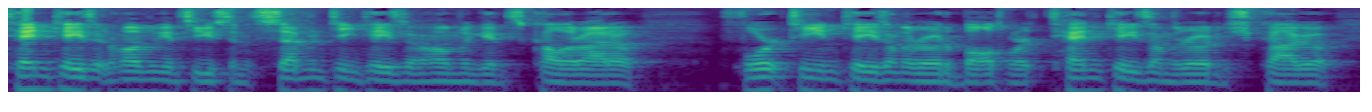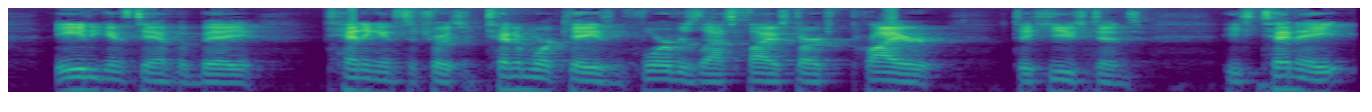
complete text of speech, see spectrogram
ten Ks at home against Houston, seventeen Ks at home against Colorado, fourteen Ks on the road at Baltimore, ten Ks on the road in Chicago, eight against Tampa Bay, ten against Detroit. So ten or more Ks in four of his last five starts prior to Houston's. He's 10-8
